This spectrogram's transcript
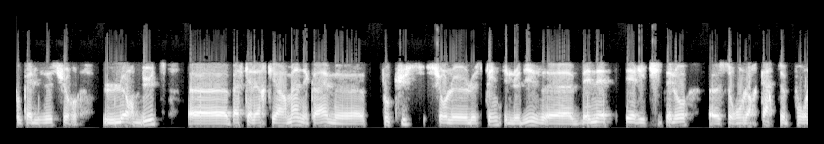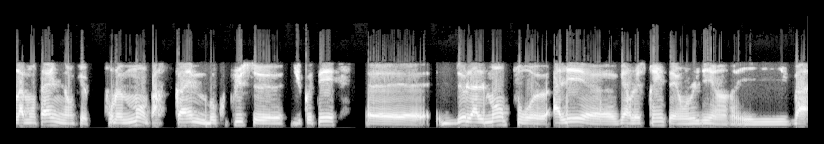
focaliser sur leur but. Euh, Pascal Hermann est quand même euh, focus sur le, sprint, ils le disent. Euh, Bennett et Riccitello seront leurs cartes pour la montagne. Donc pour le moment, on part quand même beaucoup plus du côté de l'allemand pour aller vers le sprint et on le dit, hein, il va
